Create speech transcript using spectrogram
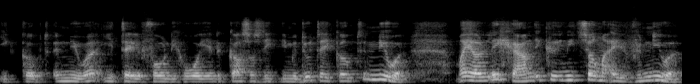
je koopt een nieuwe. Je telefoon die gooi je in de kast als die het niet meer doet en je koopt een nieuwe. Maar jouw lichaam, die kun je niet zomaar even vernieuwen.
